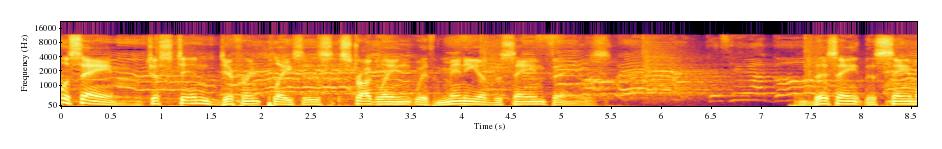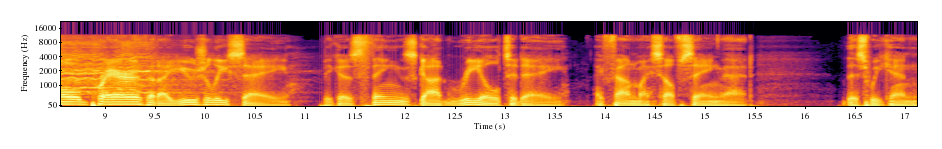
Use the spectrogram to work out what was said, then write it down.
the same, just in different places, struggling with many of the same things. This ain't the same old prayer that I usually say, because things got real today. I found myself saying that this weekend.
